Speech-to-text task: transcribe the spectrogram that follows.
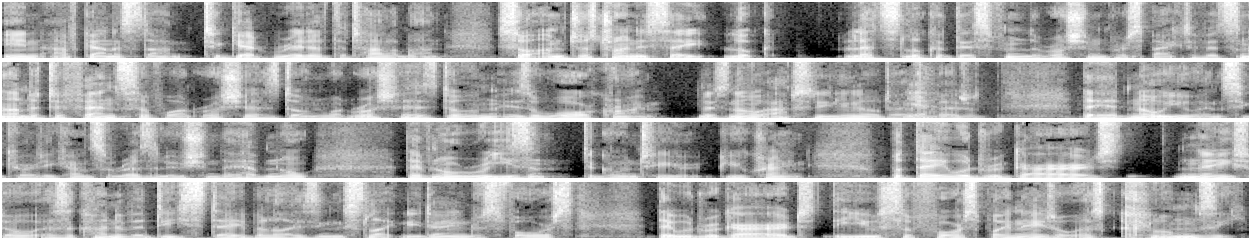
in Afghanistan to get rid of the Taliban. So I'm just trying to say, look, let's look at this from the Russian perspective. It's not a defense of what Russia has done. What Russia has done is a war crime. There's no absolutely no doubt Yeah. about it. They had no UN Security Council resolution. They have no they have no reason to go into U- Ukraine. But they would regard NATO as a kind of a destabilizing, slightly dangerous force. They would regard the use of force by NATO as clumsy.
